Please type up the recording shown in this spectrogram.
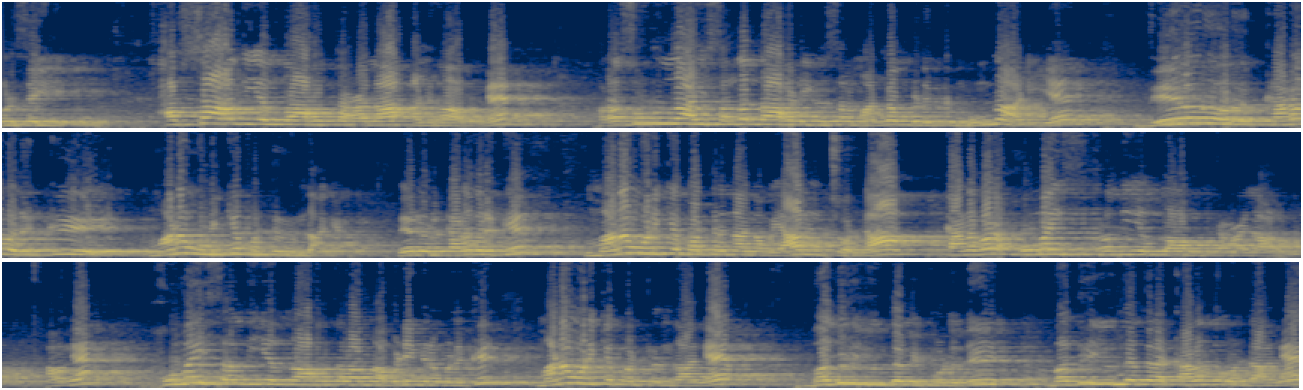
ஒரு செய்தி. ஹப்சா அலி அல்லாஹு தஆலா அன்ஹா அவங்க ரசூலுல்லாஹி ஸல்லல்லாஹு அலைஹி அண்ணவங்களுக்கு முன்னாடியே வேறொரு கணவருக்கு மனம் முடிக்கப்பட்டிருந்தாங்க. வேறொரு கணவருக்கு மனம் முடிக்கப்பட்டிருந்தாங்க. அவங்க யாருன்னு சொன்னா கணவர் ஹுமைஸ் ரதி எல்லாகும் அன்ஹு. அவங்க ஹுமைஸ் ரதி எல்லாகும் அன்ஹு அப்படிங்கிறவங்களுக்கு மனம் முடிக்கப்பட்டிருந்தாங்க. பத்ரு யுத்தம் இப்பொழுது. பத்ரு யுத்தத்தில் கலந்து கொண்டாங்க.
